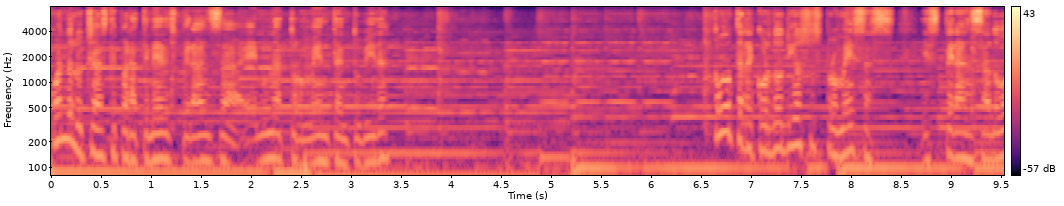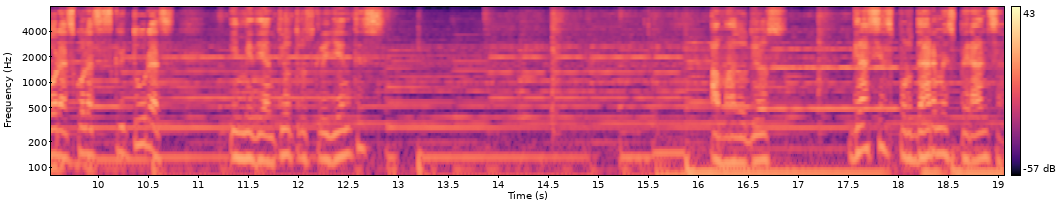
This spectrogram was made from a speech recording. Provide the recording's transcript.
¿Cuándo luchaste para tener esperanza en una tormenta en tu vida? ¿Cómo te recordó Dios sus promesas esperanzadoras con las escrituras y mediante otros creyentes? Amado Dios, gracias por darme esperanza,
